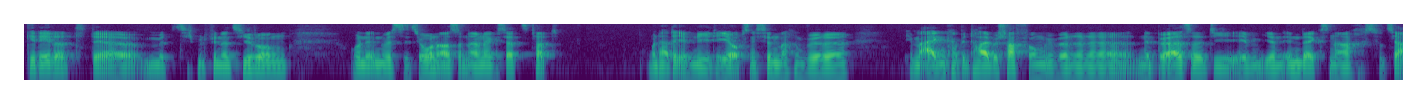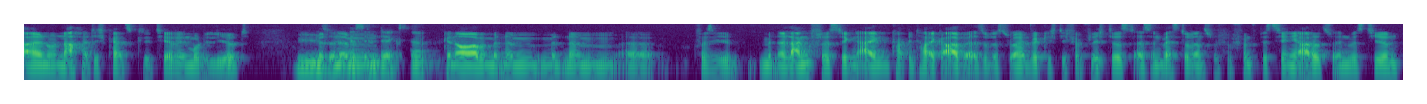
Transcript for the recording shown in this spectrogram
geredet, der mit, sich mit Finanzierung und Investitionen auseinandergesetzt hat und hatte eben die Idee, ob es nicht Sinn machen würde, eben Eigenkapitalbeschaffung über eine, eine Börse, die eben ihren Index nach sozialen und Nachhaltigkeitskriterien modelliert. Hm, mit so einem S-Index, ja. Genau, aber mit einem, mit einem äh, quasi mit einer langfristigen Eigenkapitalgabe, also dass du halt wirklich dich verpflichtest, als Investor dann für fünf bis zehn Jahre zu investieren.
